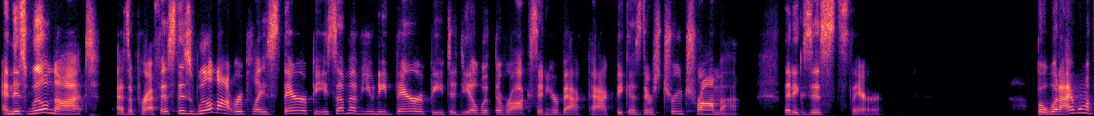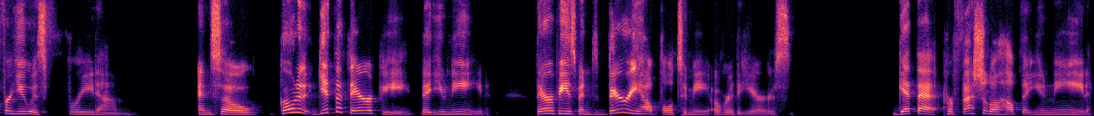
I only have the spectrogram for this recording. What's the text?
And this will not, as a preface, this will not replace therapy. Some of you need therapy to deal with the rocks in your backpack because there's true trauma that exists there. But what I want for you is freedom. And so go to get the therapy that you need. Therapy has been very helpful to me over the years. Get that professional help that you need,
